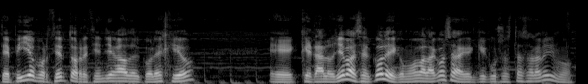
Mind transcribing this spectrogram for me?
Te pillo, por cierto, recién llegado del colegio. Eh, ¿Qué tal lo llevas el cole? ¿Cómo va la cosa? ¿En qué curso estás ahora mismo?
